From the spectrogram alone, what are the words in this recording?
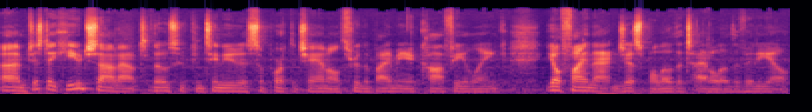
um, just a huge shout out to those who continue to support the channel through the Buy Me a Coffee link. You'll find that just below the title of the video.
